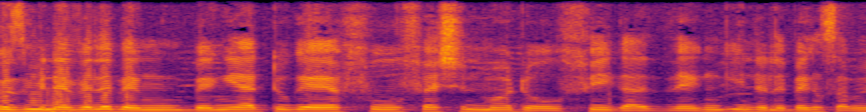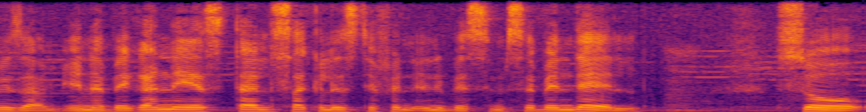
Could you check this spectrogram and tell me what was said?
Because mina vele beng- bengiyatuke full fashion model figure then into le bengizama uyizama yena bekane-style sakhe lesi-different and besimsebentela so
